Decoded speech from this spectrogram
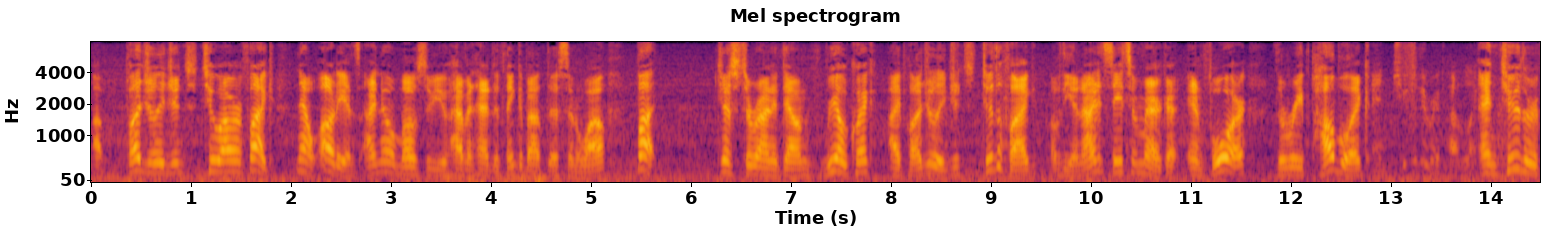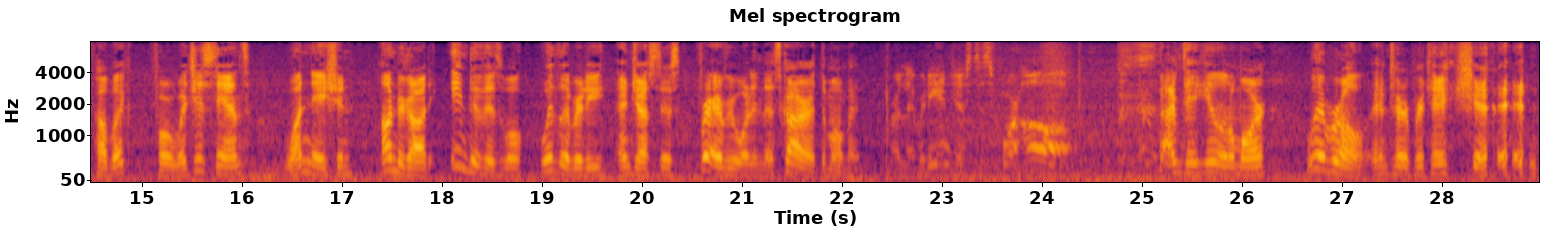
uh, pledge allegiance to our flag. Now, audience, I know most of you haven't had to think about this in a while, but just to run it down real quick, I pledge allegiance to the flag of the United States of America and for the Republic And to the Republic. and to the republic for which it stands, one nation, under God, indivisible, with liberty and justice for everyone in this car at the moment. for liberty and justice for all. I'm taking a little more liberal interpretation.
